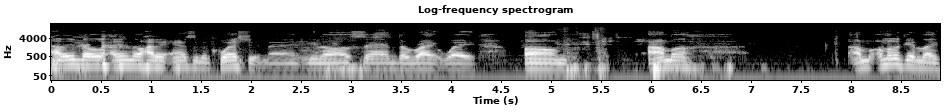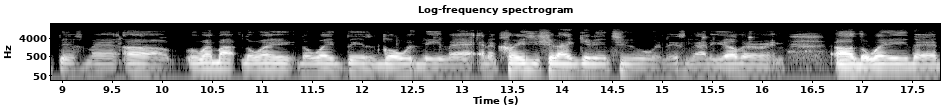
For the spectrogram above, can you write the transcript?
I didn't know. I didn't know how to answer the question, man. You know what I'm saying the right way. Um, I'm a. I'm, I'm gonna look at it like this, man. Um, the way my the way the way things go with me, man, and the crazy shit I get into, and this and that and the other, and uh, the way that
